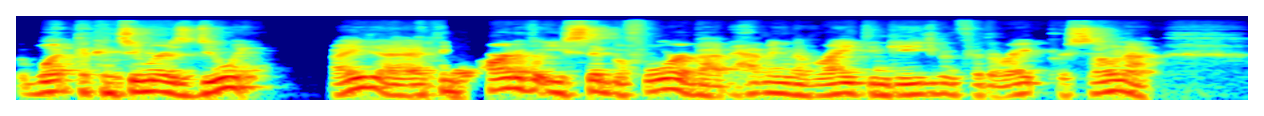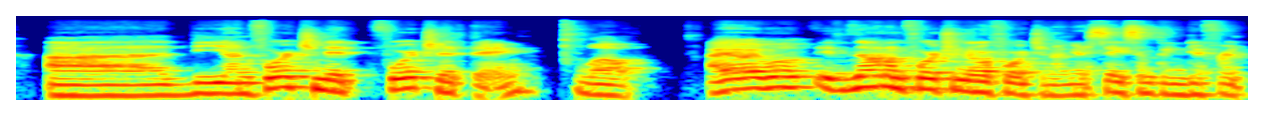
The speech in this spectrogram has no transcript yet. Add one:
what the consumer is doing, right? I think part of what you said before about having the right engagement for the right persona. Uh, the unfortunate, fortunate thing, well, I, I will, it's not unfortunate or fortunate. I'm going to say something different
